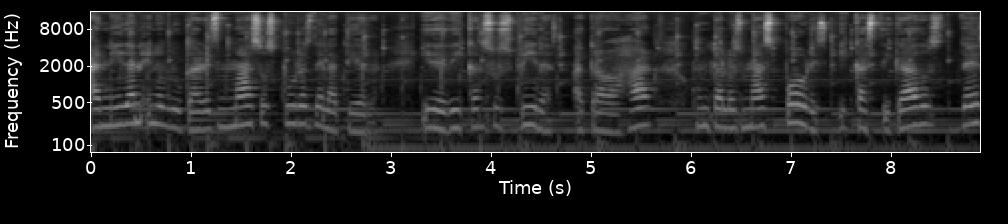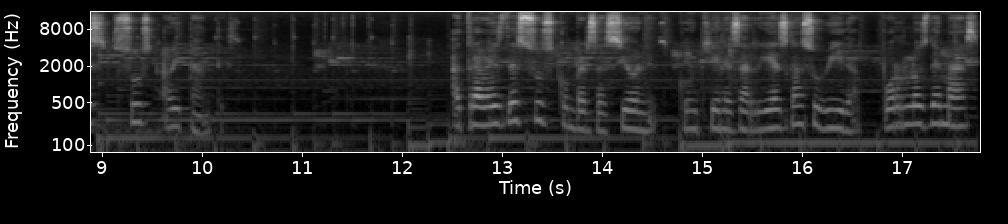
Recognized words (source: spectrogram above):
anidan en los lugares más oscuros de la tierra y dedican sus vidas a trabajar junto a los más pobres y castigados de sus habitantes. A través de sus conversaciones con quienes arriesgan su vida por los demás,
